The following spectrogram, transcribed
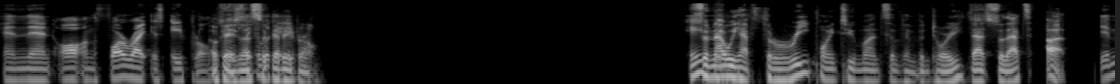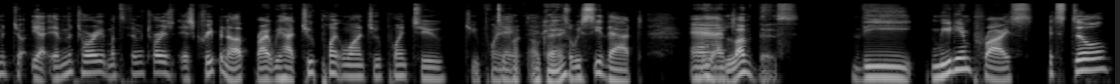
and then all on the far right is April. So Okay, take let's a look at April. So now we have 3.2 months of inventory. That's so that's up. inventory. Yeah, inventory months of inventory is, is creeping up. Right, we had 2.1, 2.2, 2.8. Two Okay. So we see that, Ooh, I love this. the median price it's still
